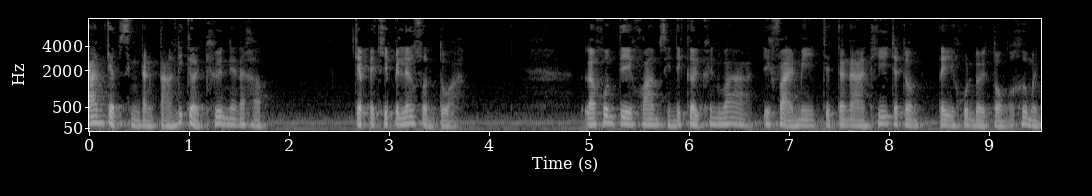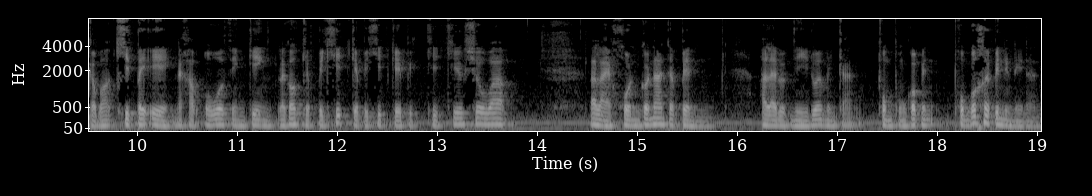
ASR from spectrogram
การเก็บสิ่งต่างๆ ที่เกิดขึ้นเนี่ยนะครับ เก็บไปคิดเป็นเรื่องส่วนตัว แล้วคุณตีความสิ่งที่เกิดขึ้นว่า อีกฝ่ายมีเจตนาที่จะโจมตีคุณโดยตรงก็คือเหมือนกับว่าคิดไปเองนะครับ overthinking แล้วก็เก็บไปคิดเก็บไปคิดเก็บไปคิดเชื่อว่า หลายๆ คนก็น่าจะเป็นอะไรแบบนี้ด้วยเหมือนกัน ผมผมก็เป็นผมก็เคยเป็นหนึ่งในนั้น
